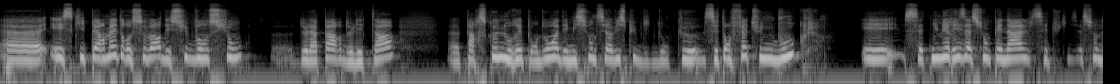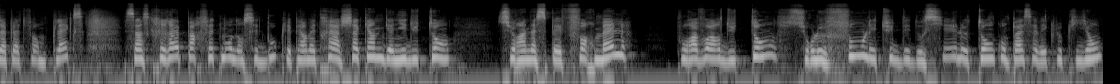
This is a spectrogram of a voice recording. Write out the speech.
et ce qui permet de recevoir des subventions de la part de l'État parce que nous répondons à des missions de service public. Donc c'est en fait une boucle et cette numérisation pénale, cette utilisation de la plateforme Plex, s'inscrirait parfaitement dans cette boucle et permettrait à chacun de gagner du temps sur un aspect formel pour avoir du temps sur le fond, l'étude des dossiers, le temps qu'on passe avec le client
